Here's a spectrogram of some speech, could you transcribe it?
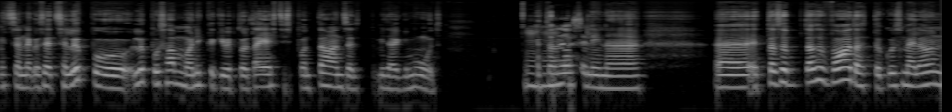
et see on nagu see, et see lõpu, lõpusamm on ikkagi, võib tulla täiesti spontaanselt midagi muud mm. -hmm. et on Mhm. jah, selline, et tasub, tasub vaadata, kus meil on,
